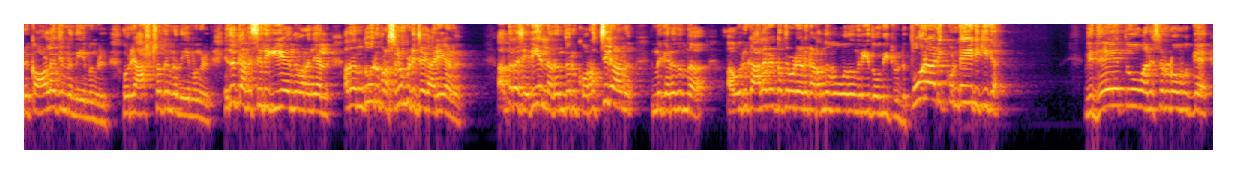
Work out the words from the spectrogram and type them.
ഒരു കോളേജിന്റെ നിയമങ്ങൾ ഒരു രാഷ്ട്രത്തിന്റെ നിയമങ്ങൾ ഇതൊക്കെ അനുസരിക്കുക എന്ന് പറഞ്ഞാൽ അതെന്തോ ഒരു പ്രശ്നം പിടിച്ച കാര്യമാണ്. അത്ര ശരിയല്ല. അതെന്തൊരു കുറച്ചിലാണ് എന്ന് കരുതുന്ന ഒരു കാലഘട്ടത്തിലൂടെയാണ് കടന്നു പോകുന്നതെന്ന് എനിക്ക് തോന്നിയിട്ടുണ്ട്. പോരാടിക്കൊണ്ടേയിരിക്കുക. വിധേയത്വവും അനുസരണവും ഒക്കെ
